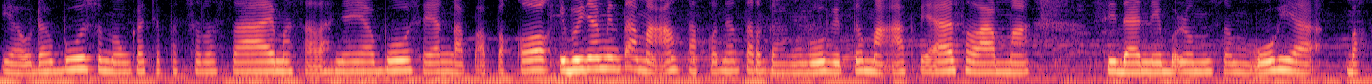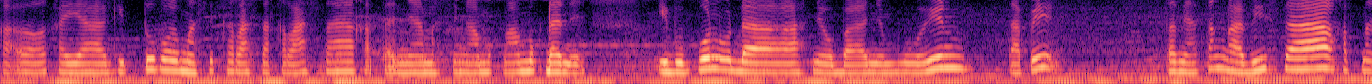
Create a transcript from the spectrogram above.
Ya udah bu semoga cepat selesai masalahnya ya bu. Saya nggak apa-apa kok. Ibunya minta maaf takutnya terganggu gitu. Maaf ya selama si Dani belum sembuh ya bakal kayak gitu kalau masih kerasa-kerasa katanya masih ngamuk-ngamuk. Dan ibu pun udah nyoba nyembuhin tapi ternyata nggak bisa karena,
